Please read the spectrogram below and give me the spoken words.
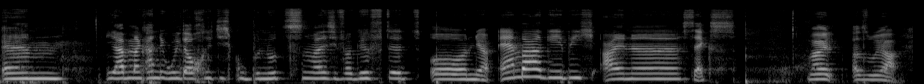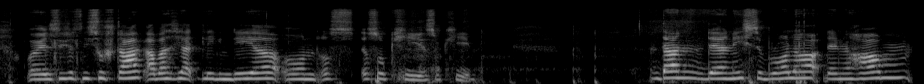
Ähm, ja, man kann die Ult auch richtig gut benutzen, weil sie vergiftet. Und ja, Amber gebe ich eine 6. Weil, also ja, weil sie ist jetzt nicht so stark, aber sie hat legendär und es ist okay, ist okay. Dann der nächste Brawler, den wir haben,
